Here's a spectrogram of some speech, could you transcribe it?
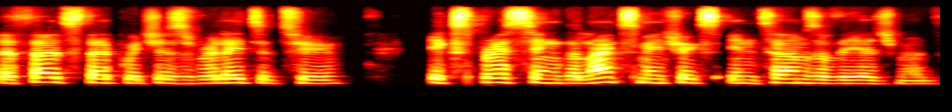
a third step, which is related to expressing the lax matrix in terms of the edge mode.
